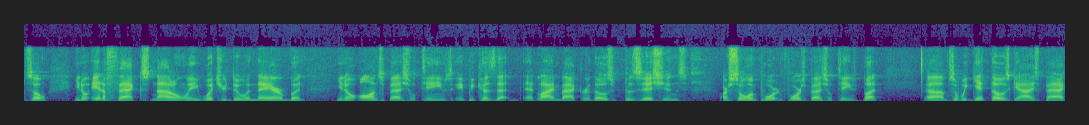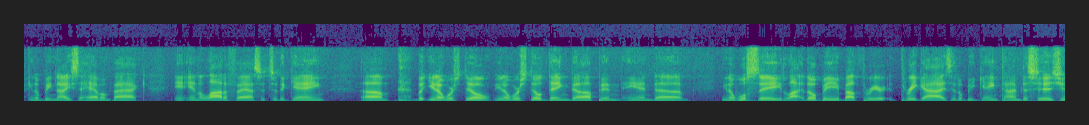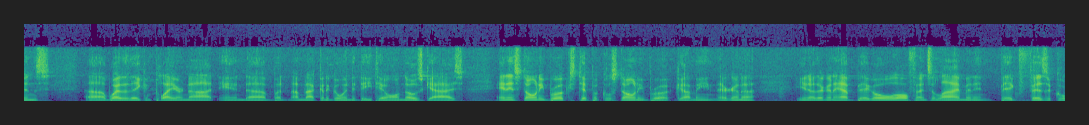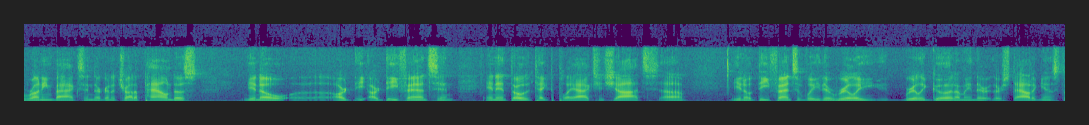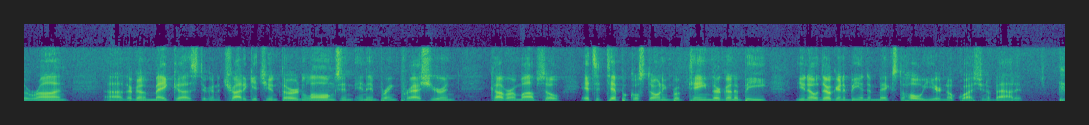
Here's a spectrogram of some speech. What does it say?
So you know it affects not only what you're doing there, but you know on special teams because that at linebacker those positions are so important for special teams. But um, so we get those guys back, and it'll be nice to have them back in, in a lot of facets of the game. Um, but you know we're still you know we're still dinged up, and and uh, you know we'll see. There'll be about three three guys. It'll be game time decisions uh, whether they can play or not. And uh, but I'm not going to go into detail on those guys. And in Stony Brook's typical Stony Brook. I mean they're gonna you know they're to have big old offensive linemen and big physical running backs, and they're to try to pound us. You know uh, our our defense and and then throw take the play action shots. Uh, you know, defensively they're really really good. I mean, they're they're stout against the run. Uh, they're going to make us. They're going to try to get you in third and longs and, and then bring pressure and cover them up. So it's a typical Stony Brook team. They're going to be, you know, they're going to be in the mix the whole year, no question about it.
